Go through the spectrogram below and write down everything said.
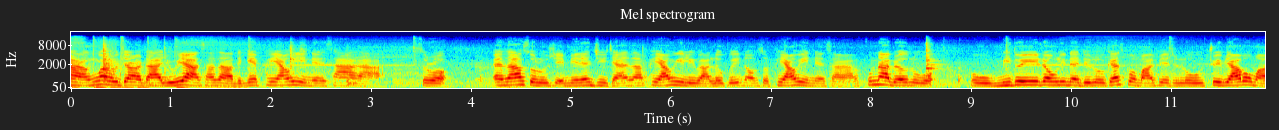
အာငါတို့ကြတော့ဒါရိုးရစားစားတကယ်ဖျောင်းရည်နဲ့စားရတာဆိုတော့ အန်သားဆိုလို့ရှိရင်အမြဲတမ်းကြည်ကြအန်သားဖျောင်းရည်လေးပါလုပ်ပေးတော့ဆိုဖျောင်းရည်နဲ့စားတာခုနပြောသလိုပေါ့ဟိုမီသွေးတုံးလေးနဲ့ဒီလို gas ပေါ်မှာဖြစ်ဒီလိုကြွေပြားပေါ်မှာ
